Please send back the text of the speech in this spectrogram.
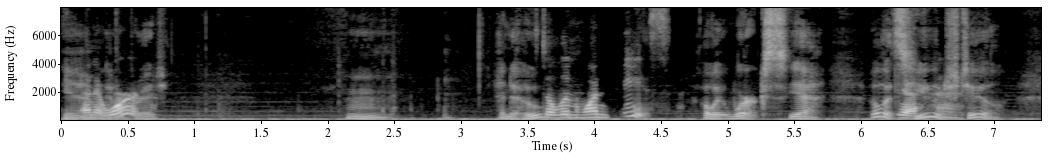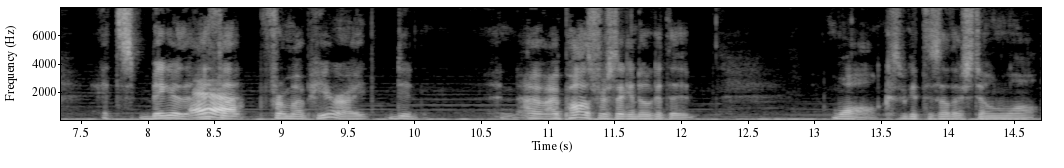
Yeah, and it works. bridge. Hmm. And a who? still in one piece. Oh, it works. Yeah. Oh, it's Yeah. huge too. It's bigger. Than, I thought from up here. I did. I, I paused for a second to look at the wall because we get this other stone wall.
